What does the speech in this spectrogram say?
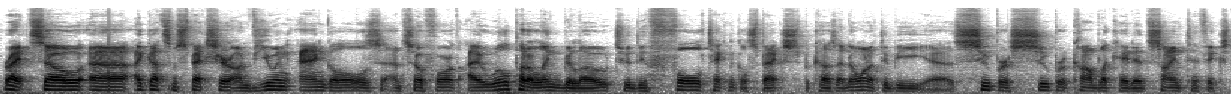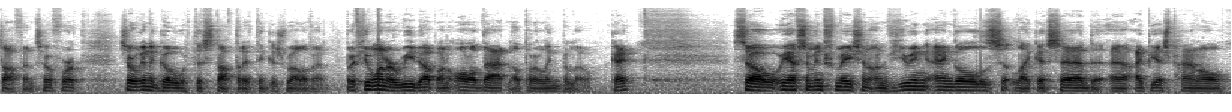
Right, so uh, I got some specs here on viewing angles and so forth. I will put a link below to the full technical specs because I don't want it to be uh, super, super complicated scientific stuff and so forth. So we're going to go with the stuff that I think is relevant. But if you want to read up on all of that, I'll put a link below, okay? So we have some information on viewing angles, like I said, uh, IPS panel.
